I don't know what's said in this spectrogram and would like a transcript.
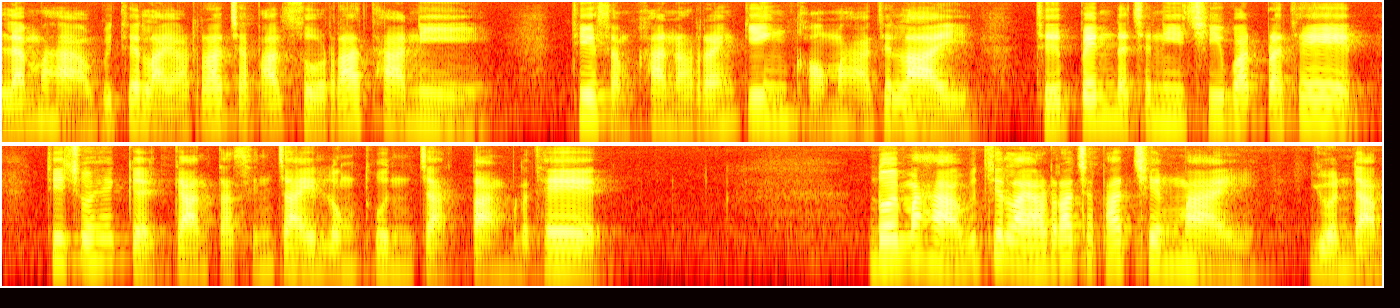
และมหาวิทยาลัยราชภัฏสุราษฎร์ธานี ที่สำคัญแรงกิ้งของมหาวิทยาลัย ถือเป็นดัชนีชี้วัดประเทศ ที่ช่วยให้เกิดการตัดสินใจลงทุนจากต่างประเทศ โดยมหาวิทยาลัยราชภัฏเชียงใหม่อยู่อันดับ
